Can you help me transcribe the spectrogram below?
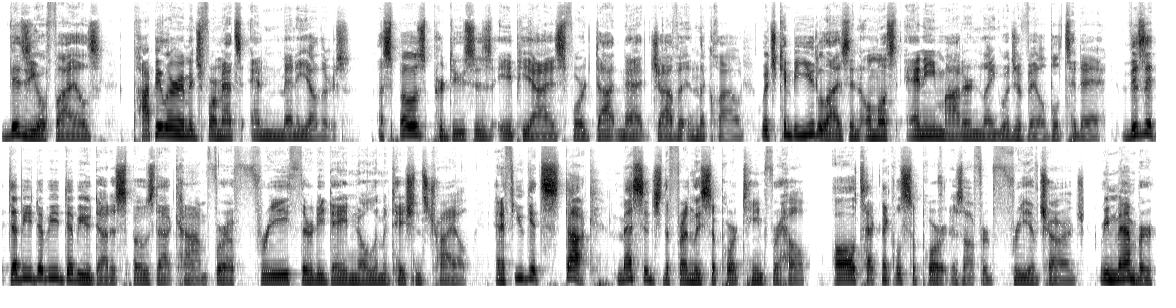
Visio files, popular image formats, and many others. Aspose produces APIs for .NET Java in the cloud, which can be utilized in almost any modern language available today. Visit www.aspose.com for a free 30-day no limitations trial. And if you get stuck, message the friendly support team for help. All technical support is offered free of charge. Remember,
